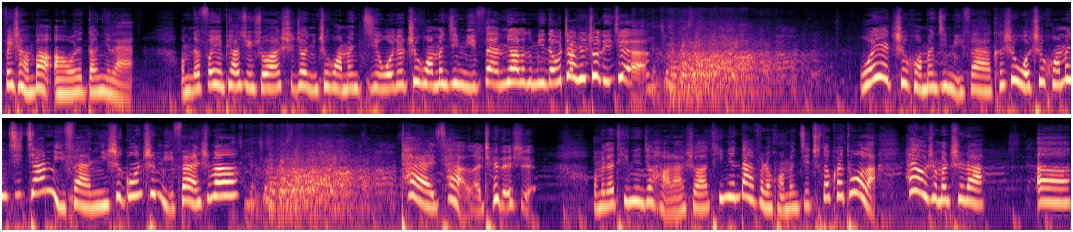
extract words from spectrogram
非常棒啊！我在等你来。我们的枫叶飘絮说：“十九你吃黄焖鸡，我就吃黄焖鸡米饭。”喵了个咪的，我找谁说理去？我也吃黄焖鸡米饭，可是我吃黄焖鸡加米饭，你是光吃米饭是吗？太惨了，真的是。我们的听听就好了，说听听大份的黄焖鸡吃的快吐了，还有什么吃的？呃，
